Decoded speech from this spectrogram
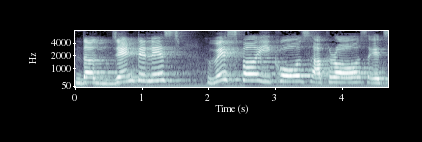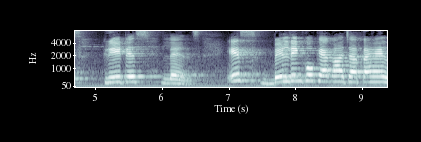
the gentlest whisper echoes across its greatest length. इस बिल्डिंग को क्या कहा जाता है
